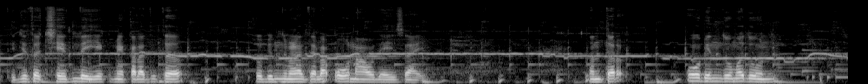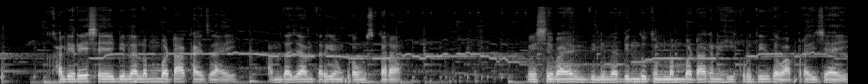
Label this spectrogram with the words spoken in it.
ते जिथं छेदले एकमेकाला तिथं तो बिंदू मिळाला त्याला ओ नाव द्यायचं आहे. नंतर ओ बिंदूमधून खाली रेषा ए बीला लंब टाकायचा आहे. अंदाजे अंतर घेऊन कंस करा. रेषेबाहेर दिलेल्या बिंदूतून लंब टाकणे ही कृती तिथं वापरायची आहे.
